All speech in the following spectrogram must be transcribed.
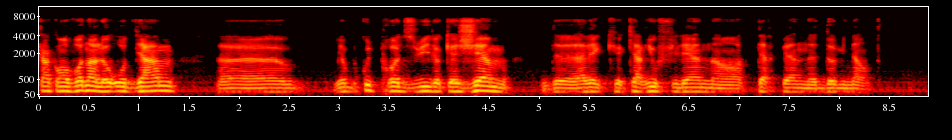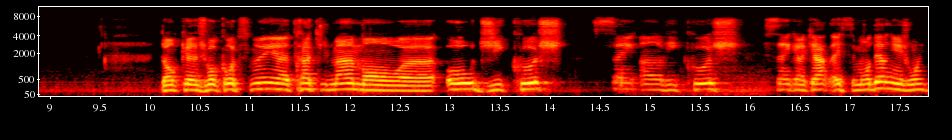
Quand on va dans le haut de gamme, euh, il y a beaucoup de produits que j'aime avec Cariophyllène en terpène dominante. Donc, je vais continuer tranquillement mon OG Couche, Saint-Henri Couche 514. Hey, c'est mon dernier joint.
